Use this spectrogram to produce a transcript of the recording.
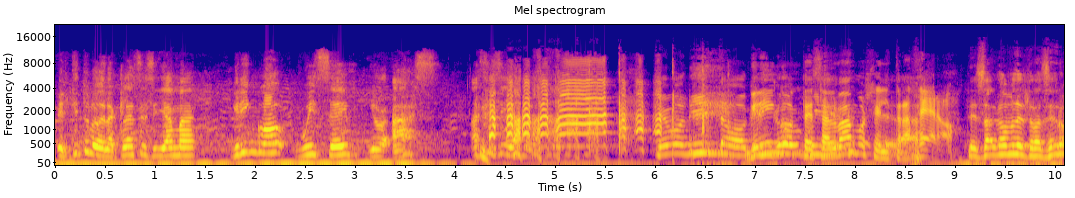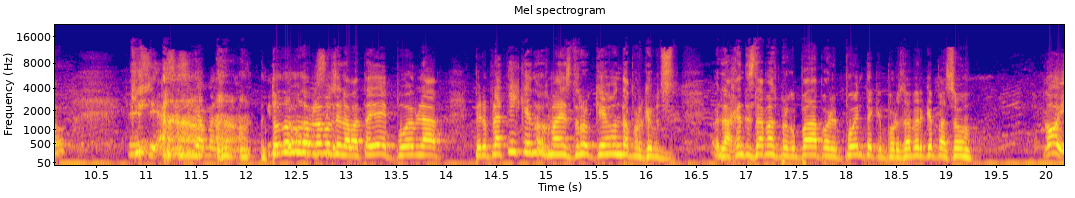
El título de la clase se llama Gringo, we save your ass. Así se llama. ¡Qué bonito! Gringo, te salvamos el trasero. ¿Te salvamos del trasero? Sí, sí, así se llama. Todo el mundo hablamos de la batalla de Puebla, pero platíquenos, maestro, ¿qué onda? Porque pues, la gente está más preocupada por el puente que por saber qué pasó. No, y-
